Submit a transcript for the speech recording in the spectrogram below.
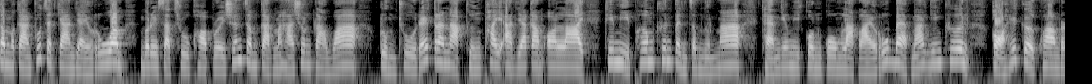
กรรมการผู้จัดการใหญ่ร่วม บริษัท True Corporation จำกัดมหาชนกล่าวว่า ลุ่มทูได้ตระหนักถึงภัยอาชญากรรมออนไลน์ ที่มีเพิ่มขึ้นเป็นจำนวนมาก แถมยังมีกลโกงหลากหลายรูปแบบมากยิ่งขึ้น ก่อให้เกิดความร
